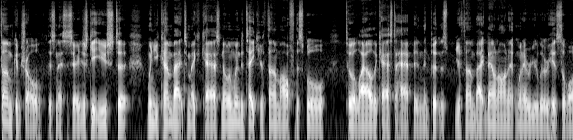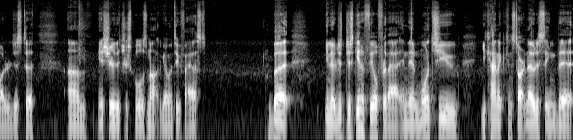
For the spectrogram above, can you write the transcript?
thumb control that's necessary. Just get used to when you come back to make a cast, knowing when to take your thumb off the spool to allow the cast to happen, and then putting this, your thumb back down on it whenever your lure hits the water, just to um, ensure that your spool's not going too fast. But you know, just just get a feel for that, and then once you you kind of can start noticing that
